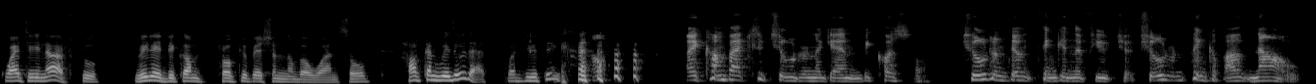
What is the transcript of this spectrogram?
quite enough to really become preoccupation number one. So how can we do that? What do you think? I come back to children again because children don't think in the future. Children think about now.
